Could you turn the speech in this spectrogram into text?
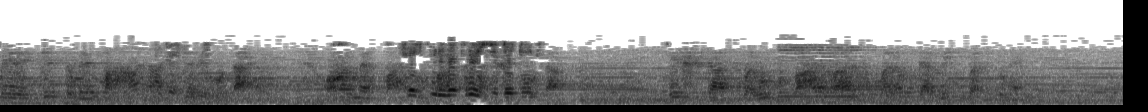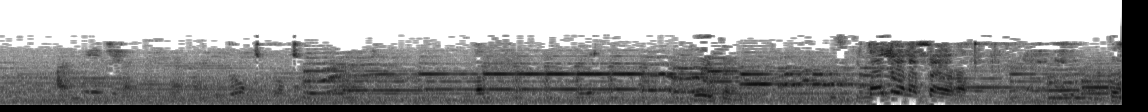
मेरे चित्त में महान आश्चर्य होता है और मैं Сейчас гуру вопрос зададут. इसका स्वरूप बार बार स्मरण करने की वस्तु है Громче, громче. Кто это? Это Алена Саева. Потом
